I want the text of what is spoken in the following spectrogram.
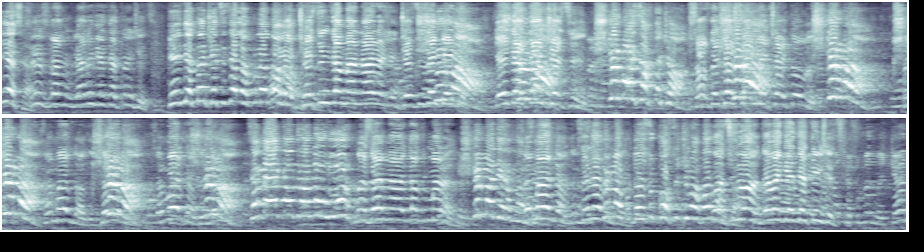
edəsən? Siz xanım, yəni qeydiyyatdan keçin. Qeydiyyatdan keçəcəklər, bu nə Hala davranış? keçincə mən nə edəcəm? Keçincə Qışqırma. qeydiyyatdan Qışqırma. keçsin. Qışqırma ay saxtakar. Saxtakar Qışqırma. sən neçəkdə olur? Qışqırma. Qışqırma. Sən mal qaldır. Qışqırma. Sən mal qaldır. Qışqırma. Sən mənə qaldıranda olur. Mən sən mənə qaldırmarım. Qışqırma deyirəm lan. Mənə qaldır. Sən nə Qışqırma burada qoxu kimi aparma. Qaçma, dəvə qeydiyyatdan keçsin. Keçilməzmi? Gəl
